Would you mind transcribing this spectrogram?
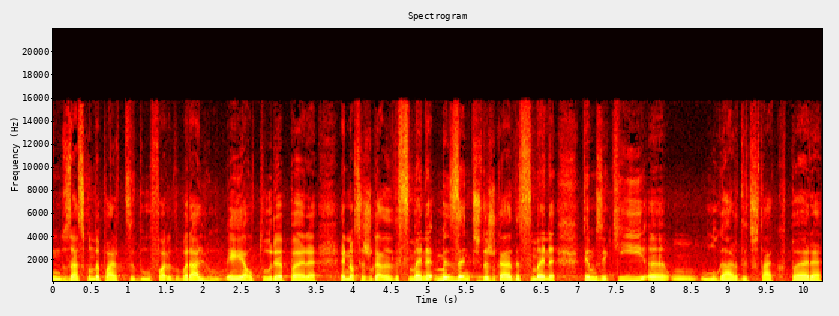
moving Bem-vindos à segunda parte do Fora do Baralho. É a altura para a nossa jogada da semana, mas antes da jogada da semana, temos aqui ah, um lugar de destaque para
